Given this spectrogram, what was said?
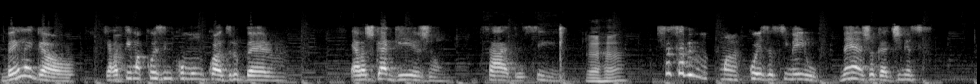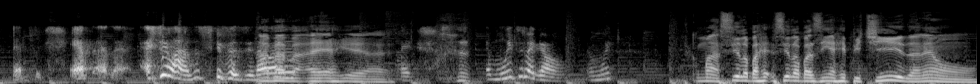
bem legal. Que ela tem uma coisa em comum com a Drew Barrymore. Elas gaguejam, sabe? Assim, Aham. você sabe uma coisa assim, meio, né, jogadinha assim. É, é, é- é, sei lá, não sei fazer. Não, Ah, é, é- é- é muito legal. É muito. com uma sílaba, sílabazinha repetida, né? Um,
